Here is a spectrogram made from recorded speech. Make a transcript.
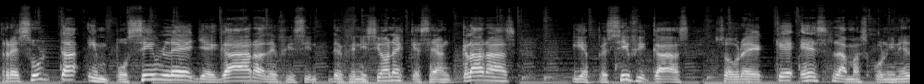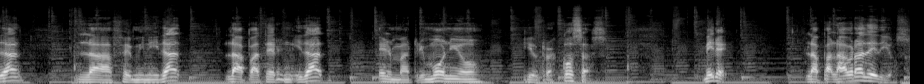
resulta imposible llegar a definiciones que sean claras y específicas sobre qué es la masculinidad, la feminidad, la paternidad, el matrimonio y otras cosas. Mire, la palabra de Dios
